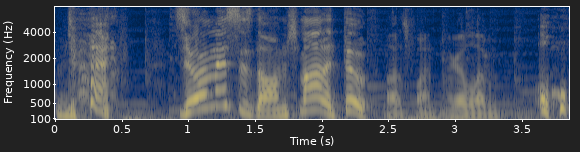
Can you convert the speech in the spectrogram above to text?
Zero misses though. I'm smarter too. Oh, that's fine. I got 11. Oh.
